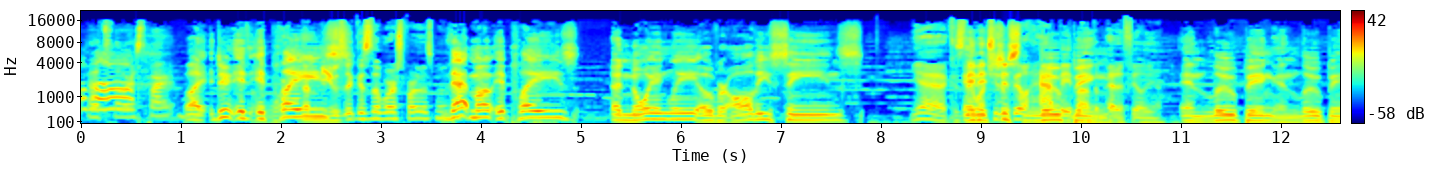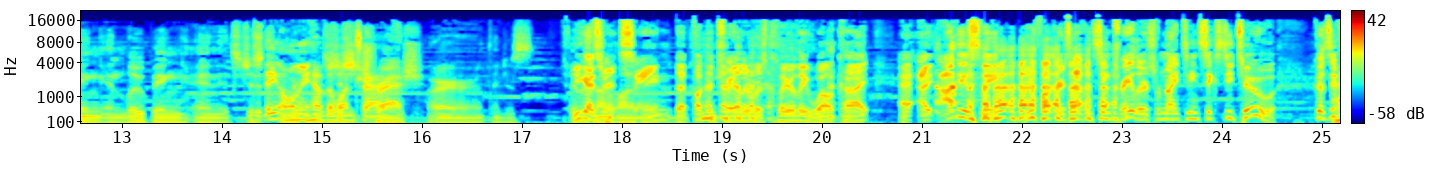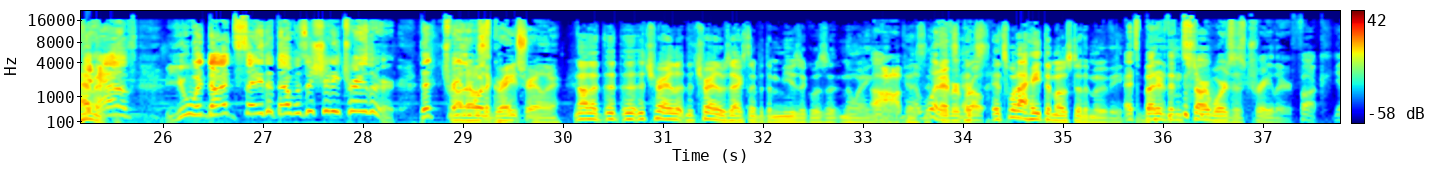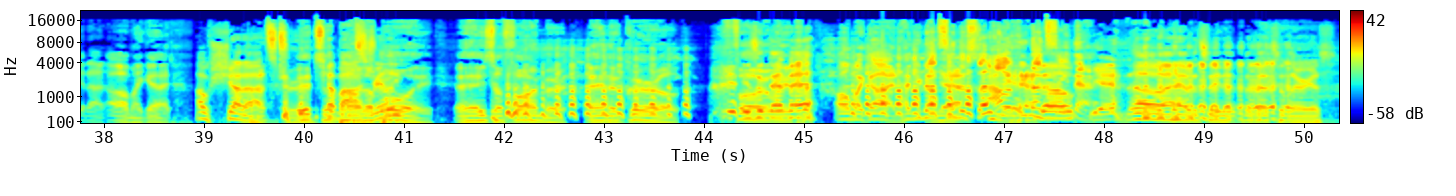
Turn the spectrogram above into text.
that's the worst part. like, dude? It, it plays the music is the worst part of this movie. that mo. It plays annoyingly over all these scenes yeah, because they and want it's you to just feel happy about the looping. pedophilia. and looping and looping and looping, and it's just. Did they only have it's the one just track, Trash. or they just? there You was guys not are a lot of- insane. That fucking trailer was clearly well cut. I, I, obviously, you fuckers haven't seen trailers from 1962. Because if you haven't. have, you would not say that that was a shitty trailer. That No, trailer that was, was a great trailer. No, the, the, the trailer the trailer was excellent, but the music was annoying. Ah, Aw, because whatever, it's, bro. It's, it's what I hate the most of the movie. That's better than Star Wars' trailer. Fuck, get out. Oh my god. Oh, shut up! That's true. It's Come about on, a really? boy. he's a farmer and a girl. Is it that bad? Oh my god! Have you not Yeah. seen this? How have you not No. seen that? Yeah. No, I haven't seen it, but that's hilarious.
